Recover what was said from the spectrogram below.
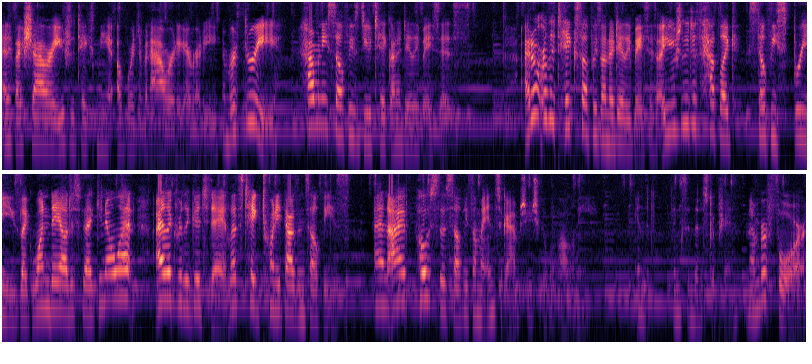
And if I shower, it usually takes me upwards of an hour to get ready. Number three, how many selfies do you take on a daily basis? I don't really take selfies on a daily basis. I usually just have like selfie sprees. Like one day I'll just be like, you know what? I look really good today. Let's take 20,000 selfies. And I've posted those selfies on my Instagram, so you should go follow me in the links in the description. Number four,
